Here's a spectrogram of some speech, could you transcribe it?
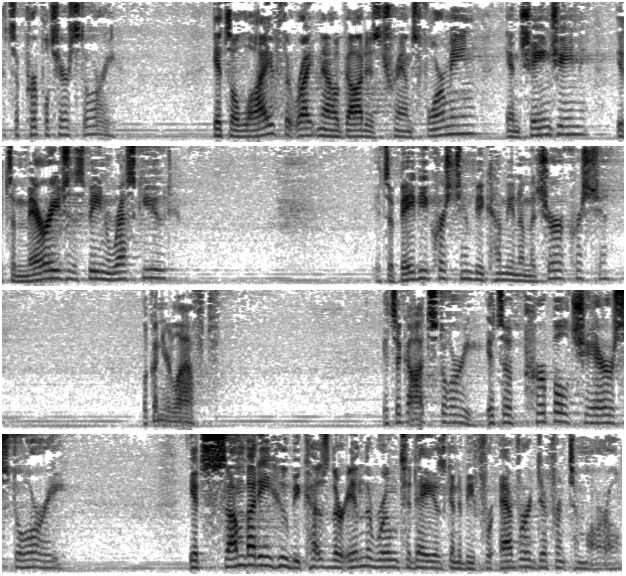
It's a purple chair story. It's a life that right now God is transforming and changing. It's a marriage that's being rescued. It's a baby Christian becoming a mature Christian. Look on your left. It's a God story. It's a purple chair story. It's somebody who, because they're in the room today, is going to be forever different tomorrow.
